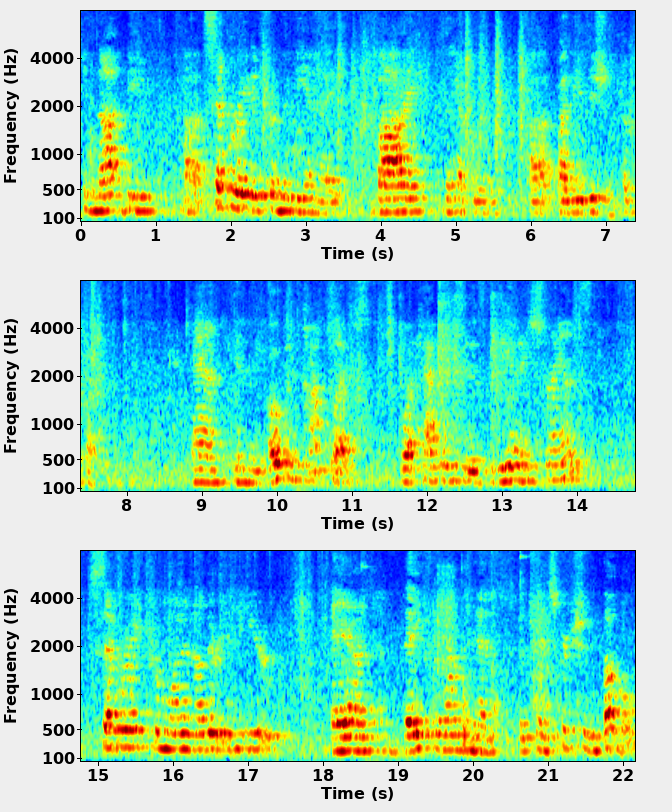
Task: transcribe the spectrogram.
cannot be uh, separated from the DNA by the heparin, uh, by the addition of heparin. And in the open complex, what happens is the DNA strands separate from one another in here, and they form then the transcription bubble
